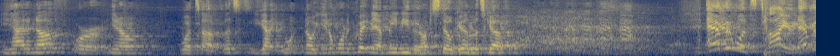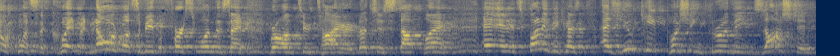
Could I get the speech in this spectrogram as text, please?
you had enough? Or, you know, what's up? Let's, you got, you want, no, you don't want to quit? Yeah, me neither. I'm still good. Let's go. Everyone's tired. Everyone wants to quit, but no one wants to be the first one to say, bro, I'm too tired. Let's just stop playing. And, and it's funny because as you keep pushing through the exhaustion,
